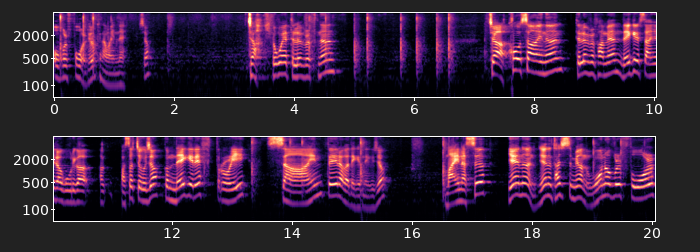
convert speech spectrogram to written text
over 4 이렇게 나와 있네. 그죠? 자, 요거의 derivative는 자, cosine은 derivative 하면 negative sign이라고 우리가 아- 봤었죠. 그죠? 그럼 negative 3 sin theta가 되겠네. 그죠? 마이너스 얘는 얘는 다시 쓰면 1 over 4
